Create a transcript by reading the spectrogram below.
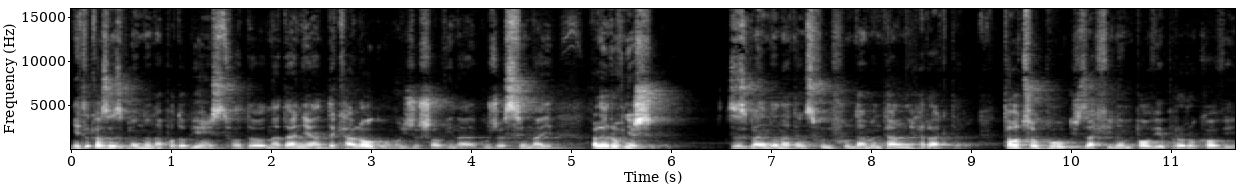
nie tylko ze względu na podobieństwo do nadania dekalogu Mojżeszowi na górze Synaj, ale również ze względu na ten swój fundamentalny charakter. To, co Bóg za chwilę powie prorokowi,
